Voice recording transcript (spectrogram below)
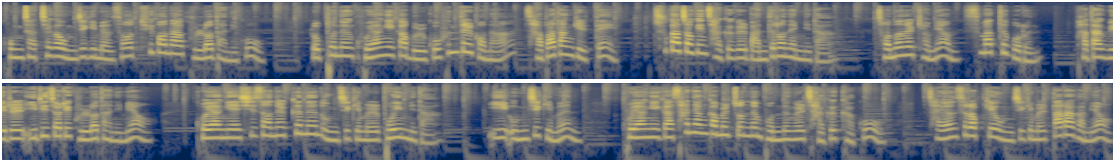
공 자체가 움직이면서 튀거나 굴러다니고 로프는 고양이가 물고 흔들거나 잡아당길 때 추가적인 자극을 만들어냅니다. 전원을 켜면 스마트볼은 바닥 위를 이리저리 굴러다니며 고양이의 시선을 끄는 움직임을 보입니다. 이 움직임은 고양이가 사냥감을 쫓는 본능을 자극하고 자연스럽게 움직임을 따라가며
